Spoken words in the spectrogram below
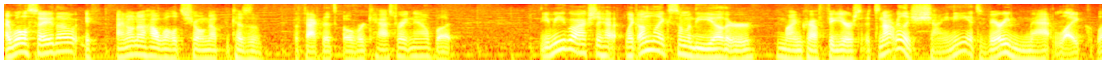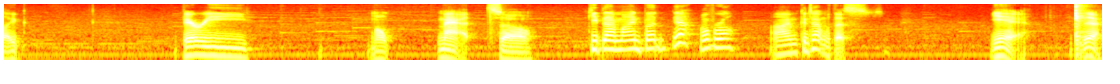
I will say though, if I don't know how well it's showing up because of the fact that it's overcast right now, but the amiibo actually has, like unlike some of the other Minecraft figures, it's not really shiny, it's very matte-like, like, very, well, matte, so keep that in mind, but yeah, overall, I'm content with this. Yeah, yeah.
